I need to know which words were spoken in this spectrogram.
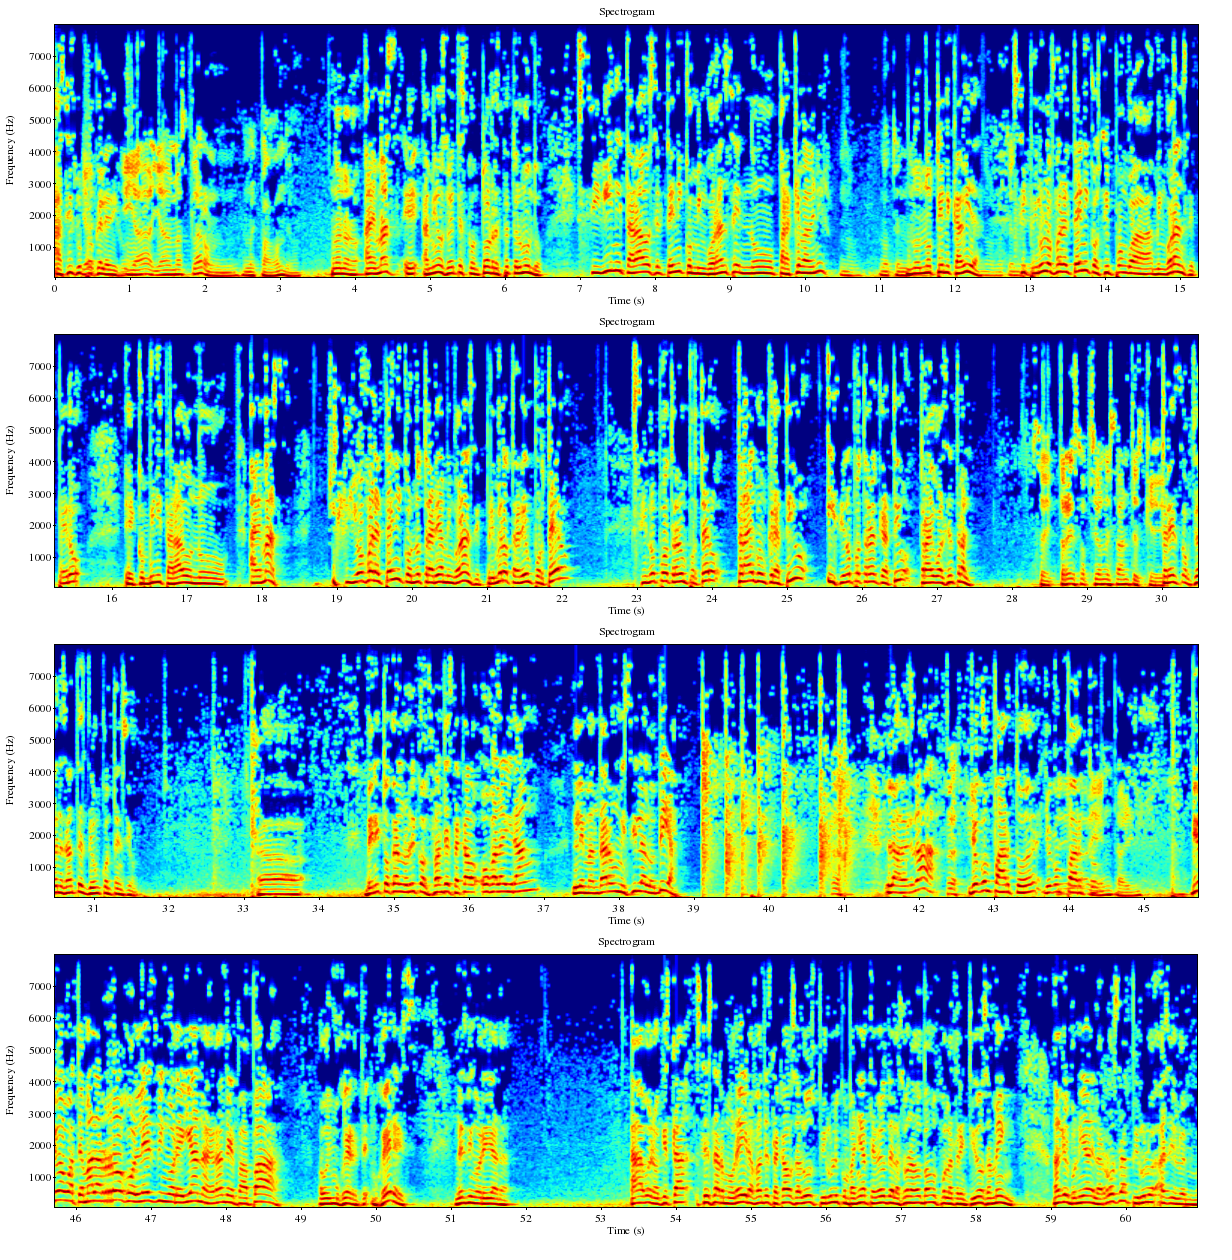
Así supo Ya- que le dijo. Y ya, ya más claro, no hay para dónde. ¿no? No, no, no. Además, eh, amigos oyentes, con todo el respeto del mundo, si Vini Tarado es el técnico Mingorance, no, ¿para qué va a venir? No, no ten- No, no tiene cabida. no si Pirulo fuera el técnico, sí pongo a Mingorance, pero eh, con Vini Tarado no. Además, si yo fuera el técnico, no traería a Mingorance. Primero traería un portero. Si no puedo traer un portero, traigo un creativo. Y si no puedo traer el creativo, traigo al central. Sí, tres opciones antes que. Tres opciones antes de un contención. Ah, Benito Carlos Rico, fan destacado. Ojalá Irán le mandara un misil a los días. La verdad, yo comparto, ¿eh? Yo comparto. Está bien, está bien. Viva Guatemala Rojo, Lesbin Orellana, grande papá. Hoy mujer, te- mujeres. Lesbin Orellana. Ah, bueno, aquí está César Moreira, fan destacado. Saludos, Pirulo y compañía. Te veo de la zona 2. Vamos por la 32. Amén. Ángel Bonilla de la Rosa, Pirulo, así lo de.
